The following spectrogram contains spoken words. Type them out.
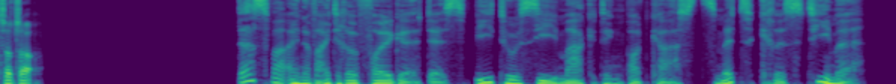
Ciao, ciao. Das war eine weitere Folge des B2C Marketing Podcasts mit Chris Thieme.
